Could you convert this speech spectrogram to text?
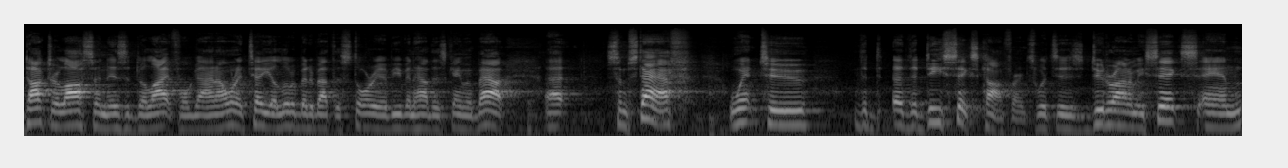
Dr. Lawson is a delightful guy, and I want to tell you a little bit about the story of even how this came about. Uh, some staff went to the, uh, the D6 conference, which is Deuteronomy 6, and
